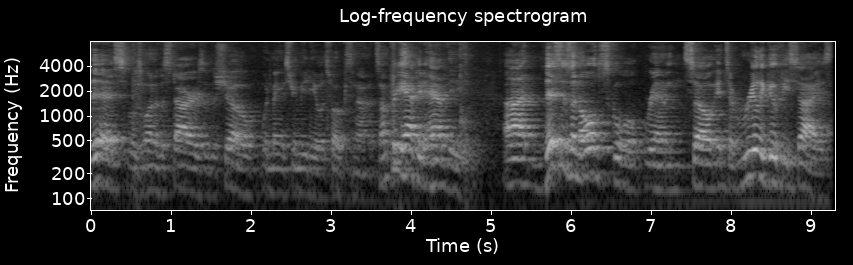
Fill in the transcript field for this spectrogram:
this was one of the stars of the show when mainstream media was focusing on it. So I'm pretty happy to have these. Uh, this is an old school rim, so it's a really goofy size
